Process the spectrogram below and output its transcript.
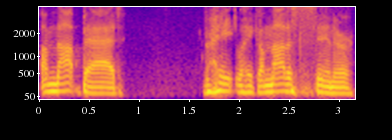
I'm not bad, right? Like, I'm not a sinner.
